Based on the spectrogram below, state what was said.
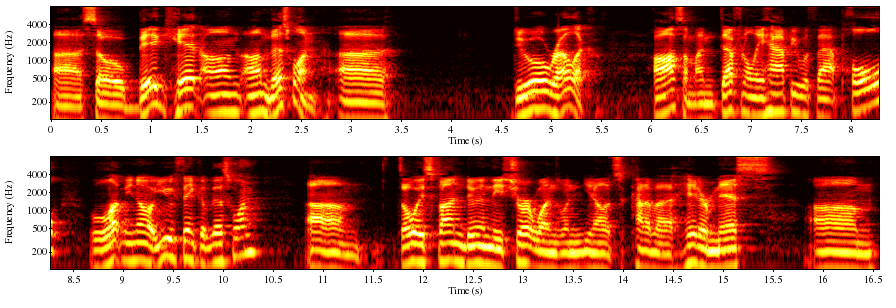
Uh, so big hit on on this one. Uh, duo relic, awesome. I'm definitely happy with that pull. Let me know what you think of this one. Um, it's always fun doing these short ones when you know it's kind of a hit or miss. Um,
